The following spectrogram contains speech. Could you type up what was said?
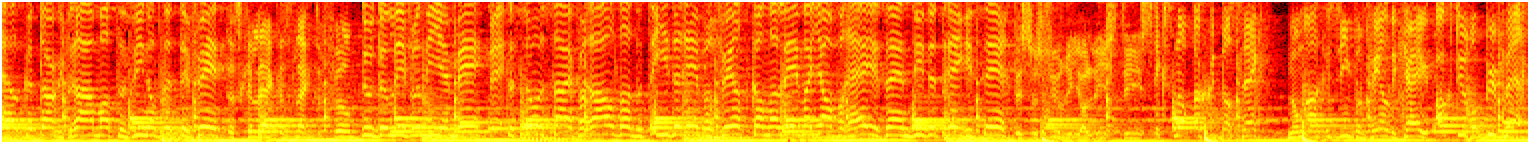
Elke dag drama te zien op de tv. Het is gelijk een slechte film. Doe er liever niet in mee. Het is zo'n saai verhaal dat het iedereen verveelt. Kan alleen maar Jan Verheijen zijn die dit regisseert. Het is surrealistisch. Ik snap dat je dat zegt. Normaal gezien verveelde jij je acht uur op je werk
